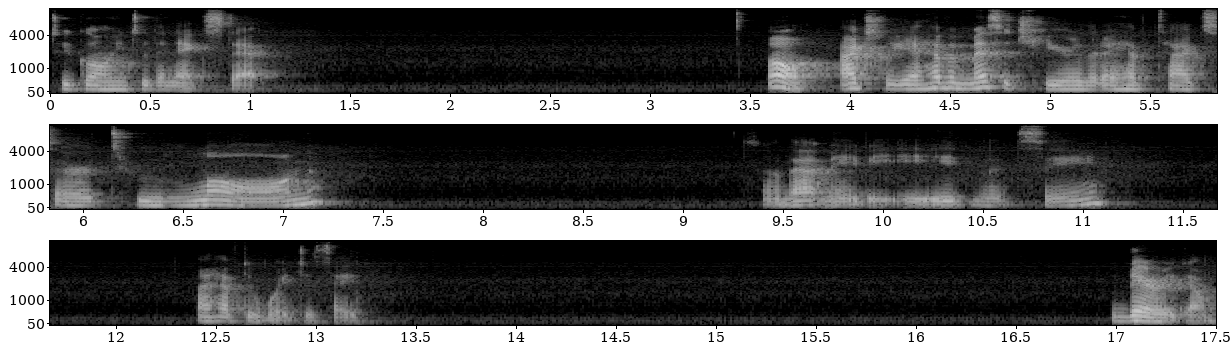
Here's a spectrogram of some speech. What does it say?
to go into the next step. Oh, actually, I have a message here that I have tags that are too long. So that may be it. Let's see. I have to wait to say. There we go.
